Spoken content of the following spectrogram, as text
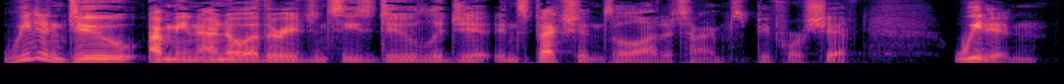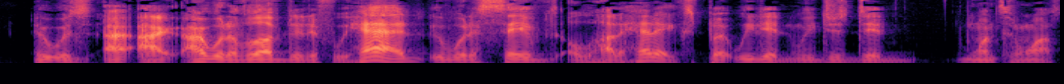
We didn't do. I mean, I know other agencies do legit inspections a lot of times before shift. We didn't. It was. I. I, I would have loved it if we had. It would have saved a lot of headaches, but we didn't. We just did once in a while.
